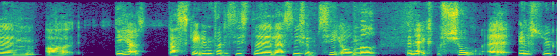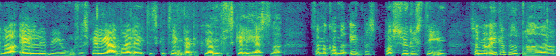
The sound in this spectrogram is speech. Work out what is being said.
Øh, og det her, der er sket inden for de sidste, lad os sige, 5-10 år med den her eksplosion af elcykler, elløbehjul, forskellige andre elektriske ting, der kan køre med forskellige hastigheder, som er kommet ind på, på cykelstien, som jo ikke er blevet bredere.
